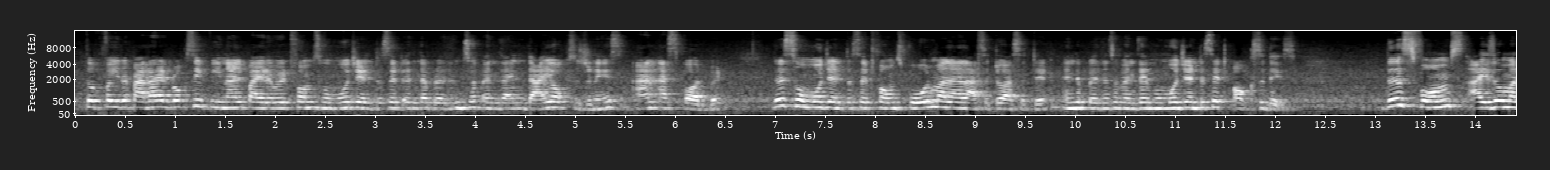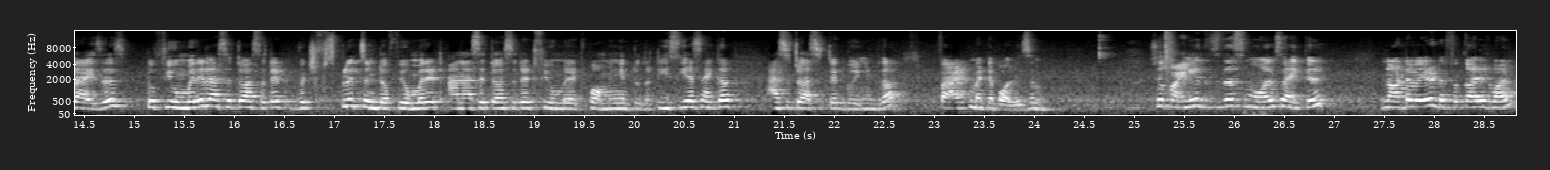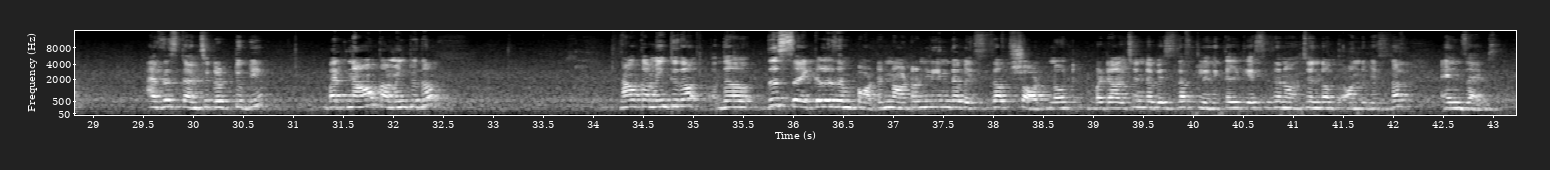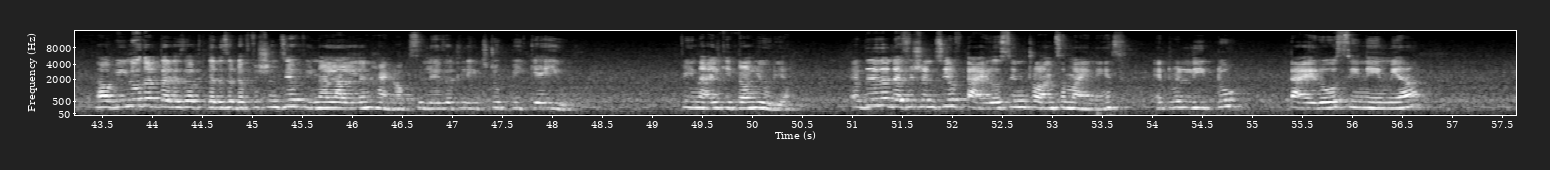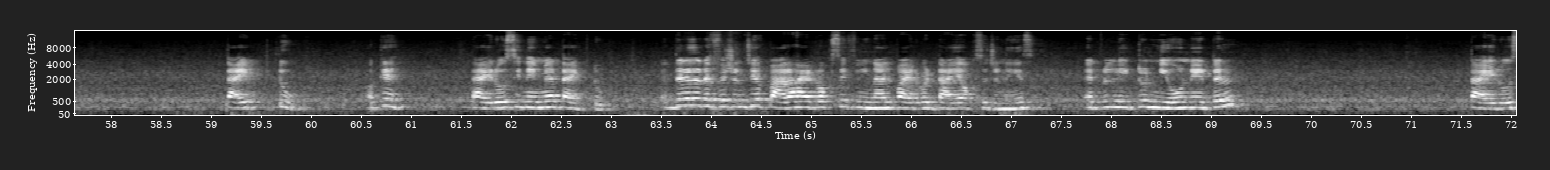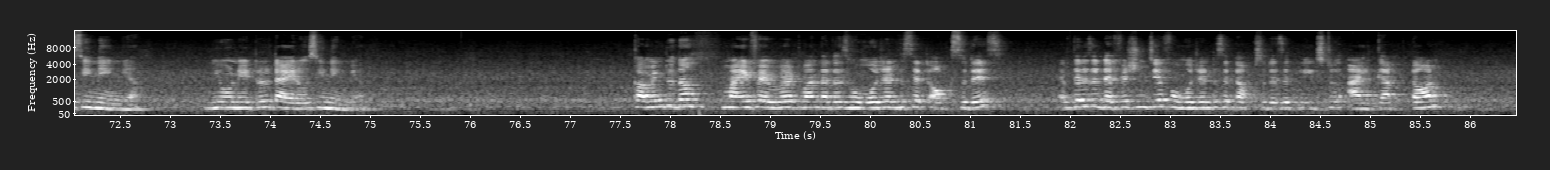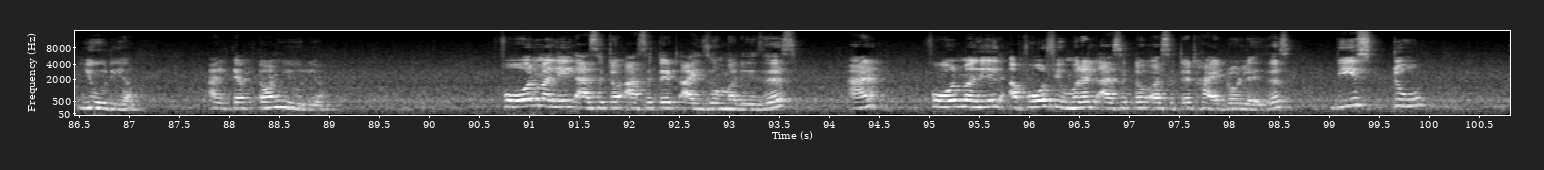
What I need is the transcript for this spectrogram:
So parahydroxy phenyl pyruvate forms homogentisate in the presence of enzyme dioxygenase and ascorbate. This homogentisate forms 4-mallyl acetoacetate in the presence of enzyme homogentisate oxidase. This forms isomerizes to fumaryl acetoacetate which splits into fumarate and acetoacetate fumarate forming into the TCA cycle acetoacetate going into the fat metabolism. So finally this is the small cycle not a very difficult one as is considered to be but now coming to the now coming to the the this cycle is important not only in the basis of short note but also in the basis of clinical cases and also the on the basis of enzymes. Now we know that there is a there is a deficiency of phenylalanine hydroxylase that leads to PKU, phenylketonuria. If there is a deficiency of tyrosine transaminase, it will lead to tyrosinemia type 2. Okay, tyrosinemia type 2. If there is a deficiency of parahydroxyphenyl pyruvate dioxygenase, it will lead to neonatal tyrosinemia neonatal tyrosinemia. Coming to the my favorite one that is homogentisate oxidase. If there is a deficiency of homogentisate oxidase it leads to alkapton urea. Alkaptonuria. 4 mallyl acetoacetate isomerases and 4 mallyl uh, 4 fumaryl acetoacetate hydrolases. These two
